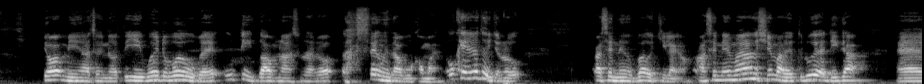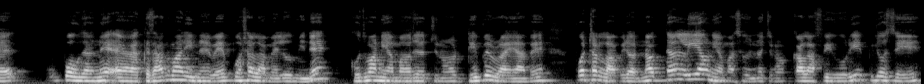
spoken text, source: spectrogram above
ပြောအမြင်ရဆိုရင်တော့တည်ပွဲတစ်ပွဲကိုပဲဥတီသွားမလားဆိုတာတော့စိတ်ဝင်စားဖို့ကောင်းပါတယ်။ Okay အဲ့ဆိုကျွန်တော်တို့အာဆင်နယ်ကိုဘက်ကိုကြည့်လိုက်အောင်အာဆင်နယ်မှာရှင်းပါတယ်သူတို့ရဲ့အဓိကအဲပုံစံနဲ့အဲကစားသမားတွေနဲ့ပဲပေါ်ထွက်လာမယ်လို့မြင်တယ် ကိုသမားနေရာမှာတော့ကျွန်တော် David Raya ပဲပေါ်ထွက်လာပြီးတော့နောက်တန်း၄ယောက်နေရာမှာဆိုရင်တော့ကျွန်တော် Calafiori တွေပြီးလို့ဆိုရင်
